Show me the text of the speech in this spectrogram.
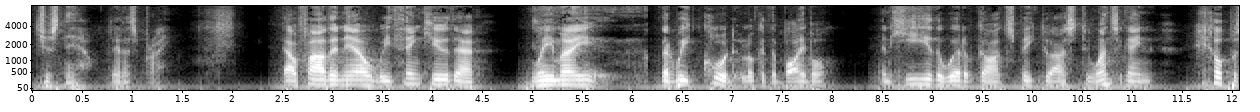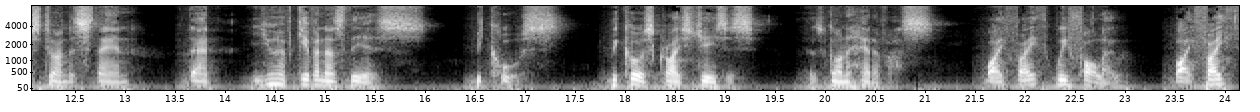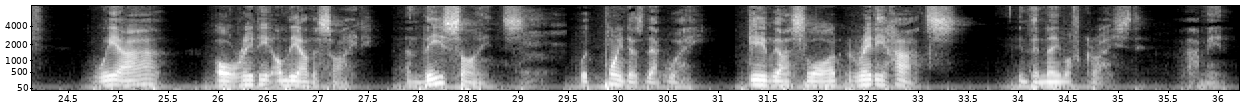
just now. Let us pray. Our Father, now we thank you that we may, that we could look at the Bible and hear the Word of God speak to us to once again help us to understand that you have given us this because, because Christ Jesus has gone ahead of us. By faith we follow. By faith we are already on the other side. And these signs would point us that way. Give us, Lord, ready hearts in the name of Christ. Amen.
